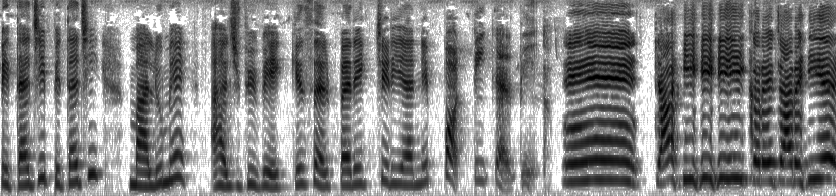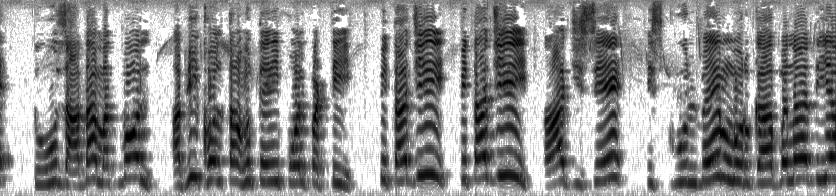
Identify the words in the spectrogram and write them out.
पिताजी पिताजी मालूम है आज विवेक के सर पर एक चिड़िया ने पॉटी कर दी। ए, क्या ही, ही, ही करे जा रही है? तू ज़्यादा मत बोल। अभी खोलता हूँ तेरी पोल पट्टी। पिताजी पिताजी आज इसे स्कूल में मुर्गा बना दिया।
